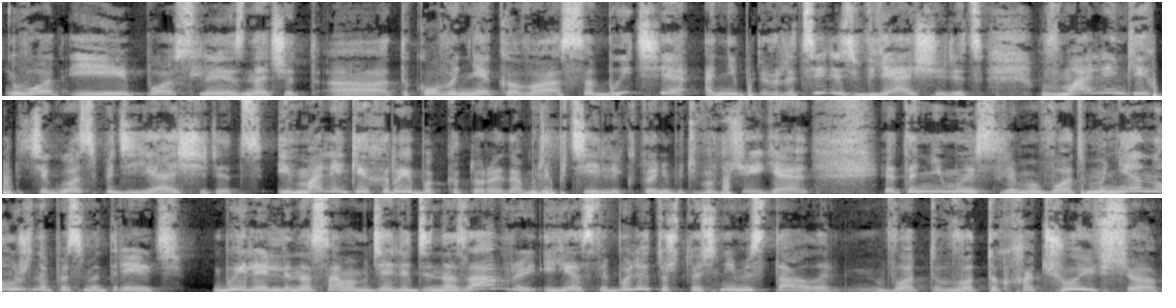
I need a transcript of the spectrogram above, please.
Вот, и после, значит, э, такого некого события они превратились в ящериц, в маленьких, прости господи, ящериц, и в маленьких рыбок, которые там, рептилии, кто-нибудь. Вообще, я... это немыслимо. Вот, мне нужно посмотреть были ли на самом деле динозавры, и если были, то что с ними стало? Вот, вот хочу и все.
